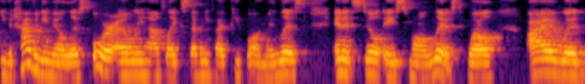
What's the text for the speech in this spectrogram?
even have an email list, or I only have like 75 people on my list and it's still a small list. Well, I would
